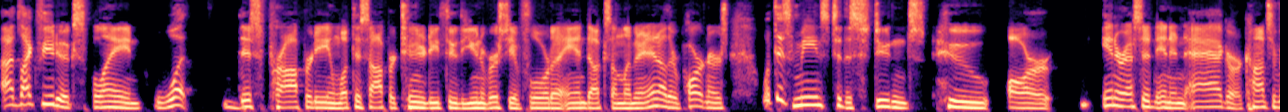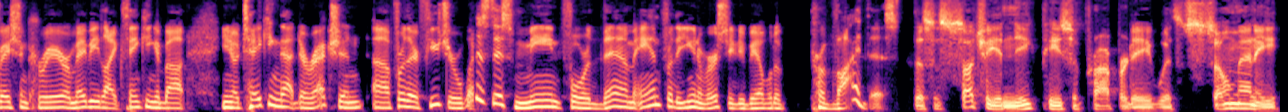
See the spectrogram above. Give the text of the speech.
I'd like for you to explain what this property and what this opportunity through the University of Florida and Ducks Unlimited and other partners, what this means to the students who are interested in an ag or conservation career or maybe like thinking about you know taking that direction uh, for their future what does this mean for them and for the university to be able to provide this? This is such a unique piece of property with so many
